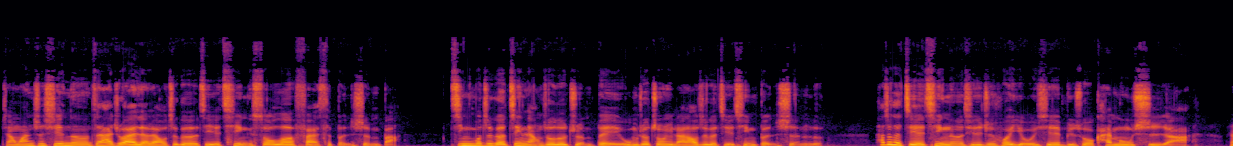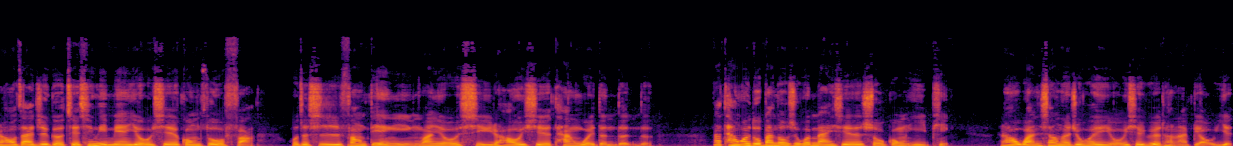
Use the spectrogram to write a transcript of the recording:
讲完这些呢，再来就来聊聊这个节庆 Solar Fest 本身吧。经过这个近两周的准备，我们就终于来到这个节庆本身了。它这个节庆呢，其实就会有一些，比如说开幕式啊，然后在这个节庆里面有一些工作坊，或者是放电影、玩游戏，然后一些摊位等等的。那摊位多半都是会卖一些手工艺品，然后晚上呢就会有一些乐团来表演，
